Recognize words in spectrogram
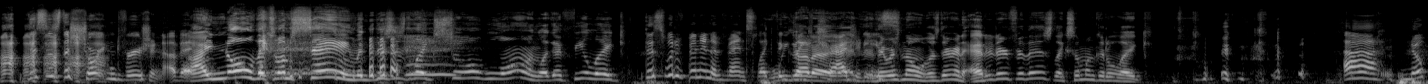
this is the shortened version of it. I know that's what I'm saying. Like this is like so long. Like I feel like This would have been an event like the Greek gotta. tragedies. There was no. Was there an editor for this? Like someone could have like. Ah, nope.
